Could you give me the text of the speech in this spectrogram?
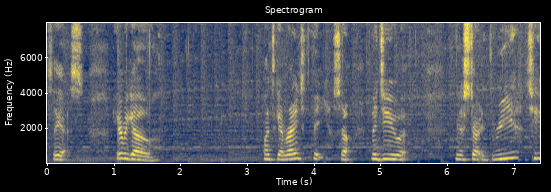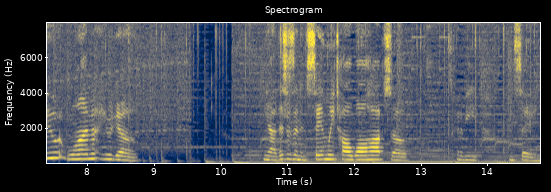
So yes, here we go. Let's get right into the video. So, I'm going to do I'm gonna start in three, two, one. Here we go. Yeah, this is an insanely tall wall hop, so it's gonna be insane.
